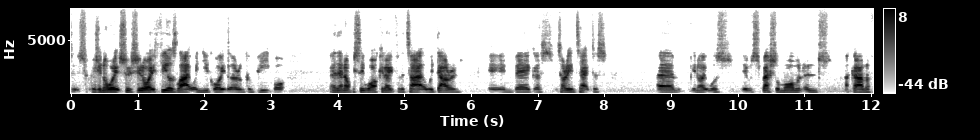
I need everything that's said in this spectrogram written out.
because you know what it, you know what it feels like when you go out there and compete. But and then obviously walking out for the title with Darren in Vegas, sorry in Texas, um, you know it was it was a special moment, and I kind of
